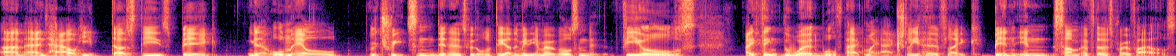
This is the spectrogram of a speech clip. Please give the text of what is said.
um, and how he does these big, you know, all male retreats and dinners with all of the other media moguls. And feels, I think the word Wolfpack might actually have like been in some of those profiles.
